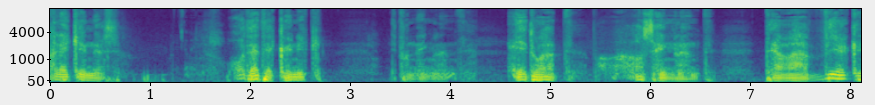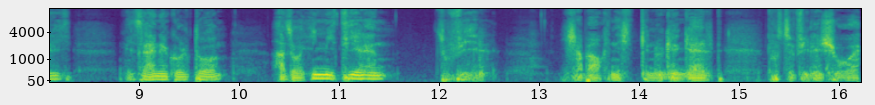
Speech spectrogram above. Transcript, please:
Alle kennen es. Oder der König von England. Eduard aus England. Der war wirklich mit seiner Kultur, also imitieren zu viel. Ich habe auch nicht genügend Geld für so viele Schuhe,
